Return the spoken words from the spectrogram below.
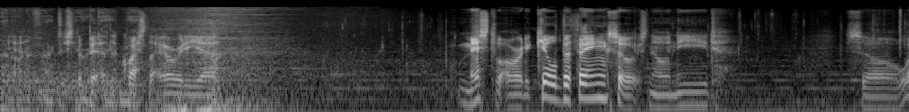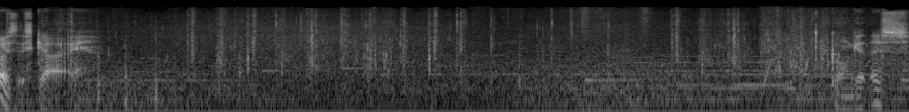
that yeah, just a bit of the quest that I already uh, missed, but already killed the thing, so it's no need. So where's this guy? Go and get this.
